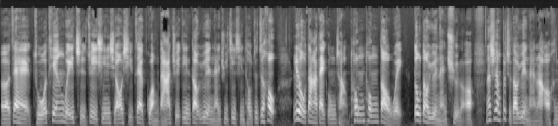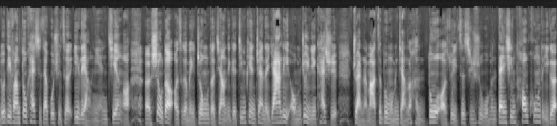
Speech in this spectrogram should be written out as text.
呃，在昨天为止最新消息，在广达决定到越南去进行投资之后，六大代工厂通通到位。都到越南去了哦，那实际上不止到越南了哦，很多地方都开始在过去这一两年间啊，呃，受到呃这个美中的这样的一个晶片战的压力哦，我们就已经开始转了嘛。这部分我们讲了很多哦，所以这就是我们担心掏空的一个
